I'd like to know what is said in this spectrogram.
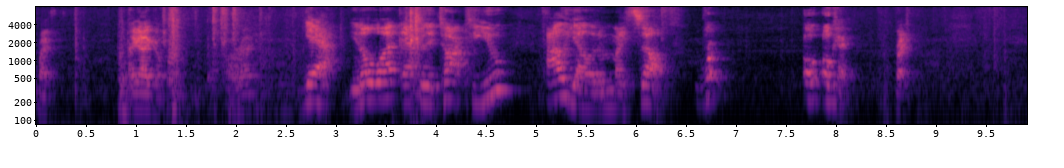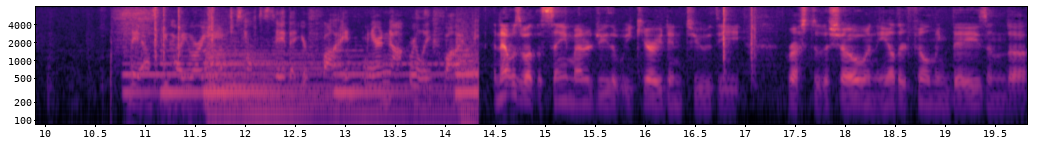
Right. I gotta go. all right. Yeah, you know what? After they talk to you, I'll yell at them myself. Ru- Oh, okay. Right. They ask you how you are, you just have to say that you're fine when you're not really fine. And that was about the same energy that we carried into the rest of the show and the other filming days, and uh,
